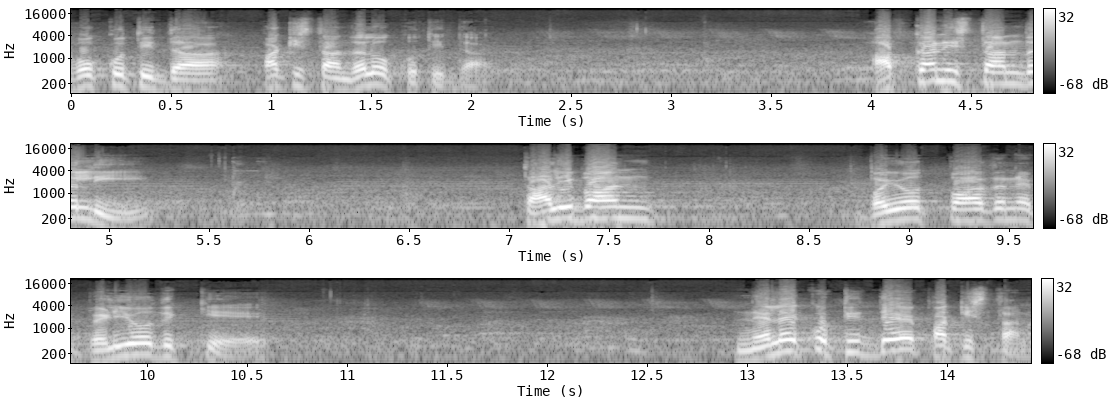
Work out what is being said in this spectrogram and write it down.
ಹೋಗಿ ಕೂತಿದ್ದ ಪಾಕಿಸ್ತಾನದಲ್ಲಿ ಹೋಗಿ ಆಫ್ಘಾನಿಸ್ತಾನದಲ್ಲಿ ತಾಲಿಬಾನ್ ಭಯೋತ್ಪಾದನೆ ಬೆಳೆಯೋದಕ್ಕೆ ನೆಲೆ ಕೊಟ್ಟಿದ್ದೇ ಪಾಕಿಸ್ತಾನ.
